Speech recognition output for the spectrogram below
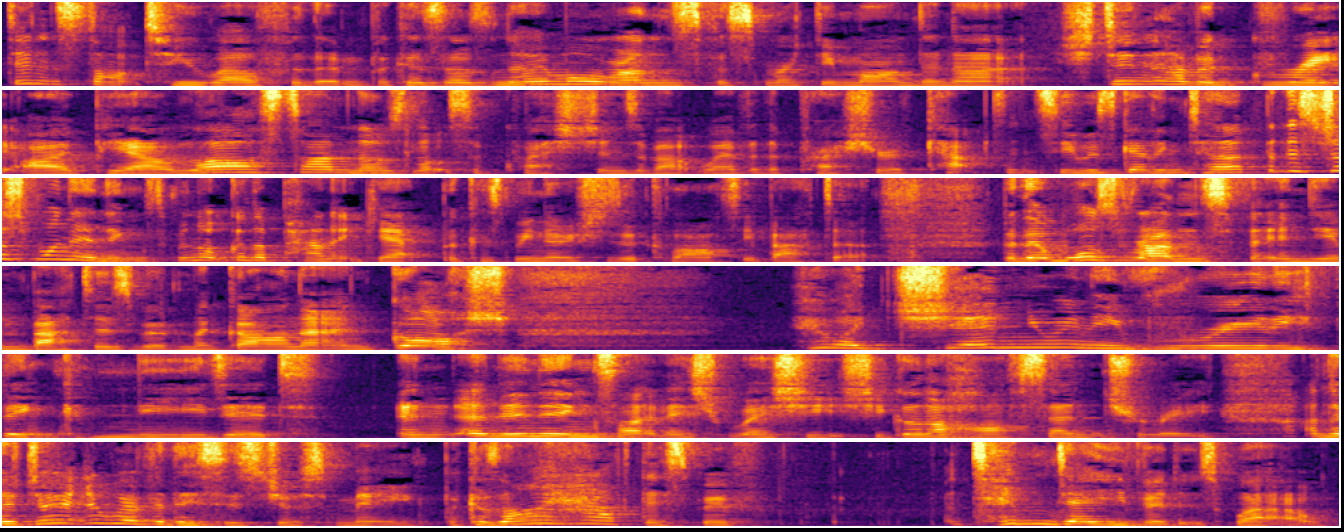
didn't start too well for them because there was no more runs for Smriti Mandhana. She didn't have a great IPL last time. There was lots of questions about whether the pressure of captaincy was getting to her. But there's just one innings. We're not going to panic yet because we know she's a classy batter. But there was runs for Indian batters with Meghana and Ghosh, who I genuinely really think needed in an innings like this where she, she got a half century. And I don't know whether this is just me, because I have this with Tim David as well.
